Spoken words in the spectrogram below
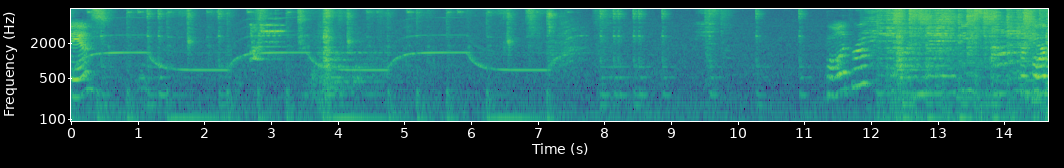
Dance. Bulletproof. Uh, perform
